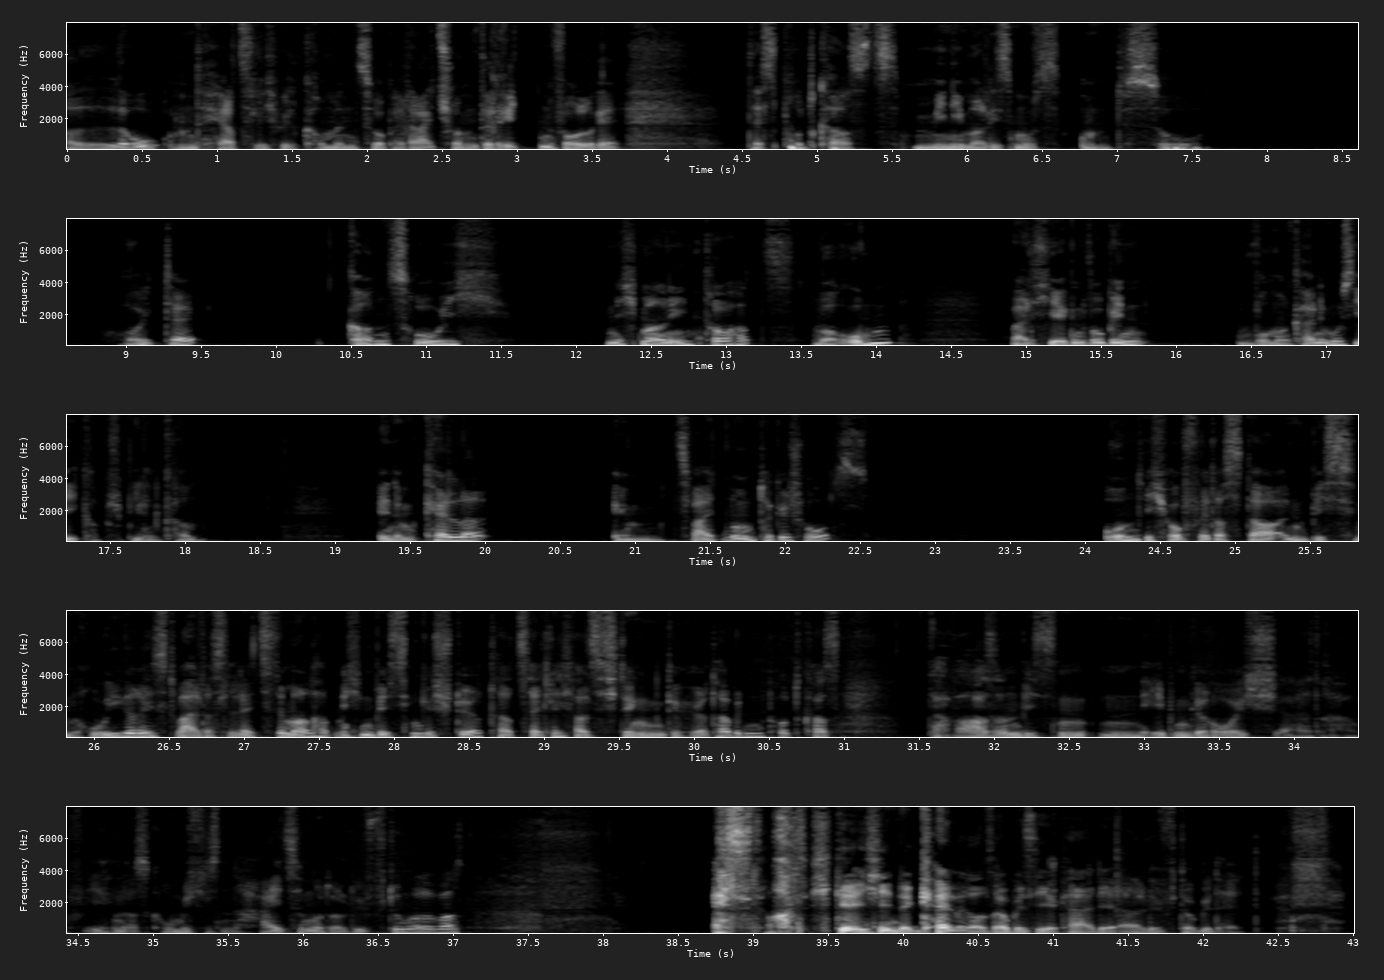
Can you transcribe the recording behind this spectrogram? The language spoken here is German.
Hallo und herzlich willkommen zur bereits schon dritten Folge des Podcasts Minimalismus und so. Heute ganz ruhig, nicht mal ein Intro hat's. Warum? Weil ich irgendwo bin, wo man keine Musik abspielen kann. In einem Keller im zweiten Untergeschoss und ich hoffe, dass da ein bisschen ruhiger ist, weil das letzte Mal hat mich ein bisschen gestört tatsächlich, als ich den gehört habe, den Podcast. Da war so ein bisschen ein Nebengeräusch äh, drauf. Irgendwas komisches, eine Heizung oder Lüftung oder was. Es dachte ich, gehe ich in den Keller, als ob es hier keine äh, Lüftungen hätte.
